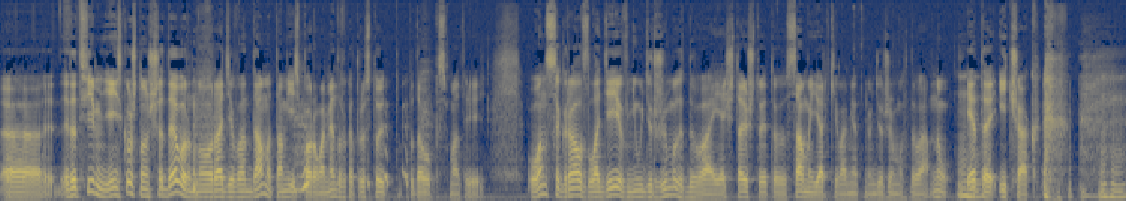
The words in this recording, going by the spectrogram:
Э, Этот фильм, я не скажу, что он шедевр, но ради Ван Дамма там есть пару моментов, которые стоит того посмотреть. Он сыграл злодея в «Неудержимых 2». Я считаю, что это самый яркий момент «Неудержимых 2». Ну, Мгм. это и Чак. мгм.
